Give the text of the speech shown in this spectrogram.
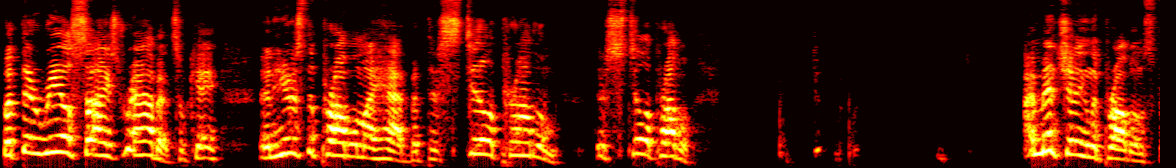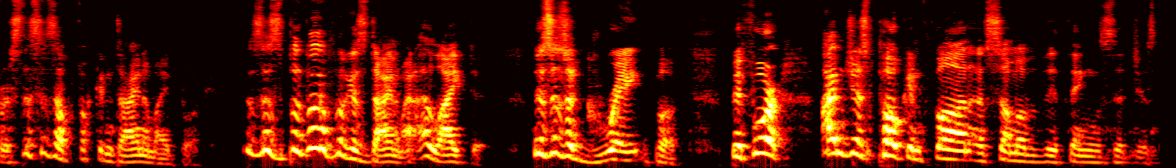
But they're real sized rabbits, okay? And here's the problem I had, but there's still a problem. There's still a problem. I'm mentioning the problems first. This is a fucking dynamite book. This is book is dynamite. I liked it. This is a great book. Before I'm just poking fun at some of the things that just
